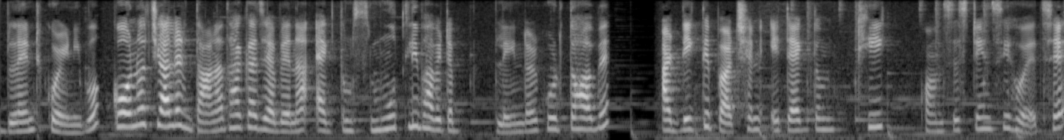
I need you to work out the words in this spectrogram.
ব্লেন্ড করে নিব। কোনো চালের দানা থাকা যাবে না, একদম স্মুথলিভাবে এটা ব্লেন্ডার করতে হবে। আর দেখতে পাচ্ছেন, এটা একদম ঠিক কনসিস্টেন্সি হয়েছে।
